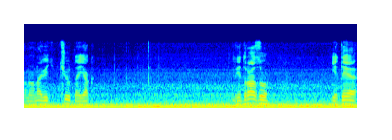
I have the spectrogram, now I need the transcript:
Воно навіть чутно, як відразу іде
